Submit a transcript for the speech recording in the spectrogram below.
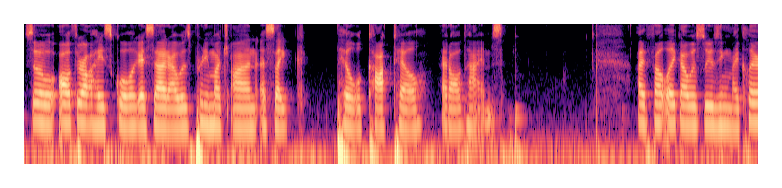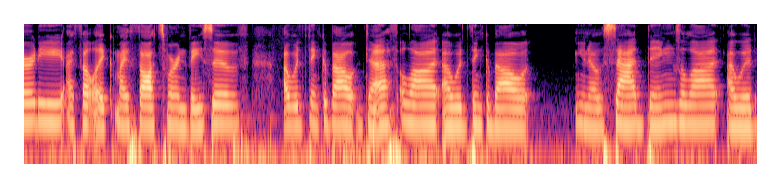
So, all throughout high school, like I said, I was pretty much on a psych pill cocktail at all times. I felt like I was losing my clarity. I felt like my thoughts were invasive. I would think about death a lot. I would think about, you know, sad things a lot. I would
